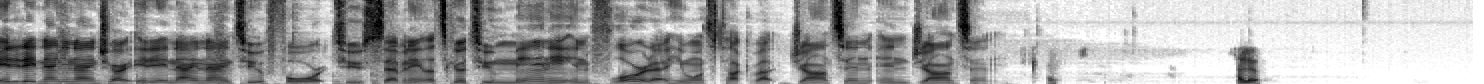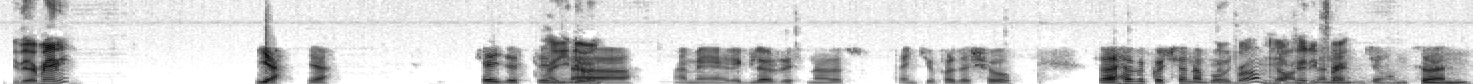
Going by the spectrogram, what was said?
8899 chart 888 Let's go to Manny in Florida. He wants to talk about Johnson and Johnson. Hello. You there, Manny? Yeah, yeah. Hey, Justin. How you doing? Uh, I'm a regular listener. Thank you for the show. So I have a question about no Johnson and Johnson.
